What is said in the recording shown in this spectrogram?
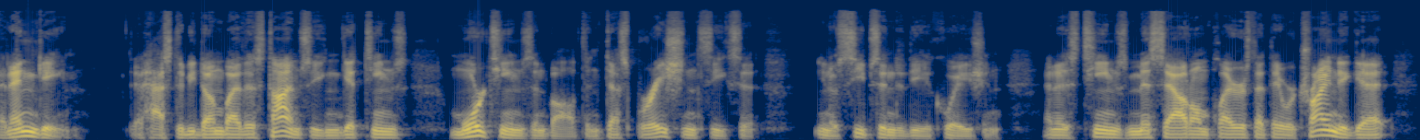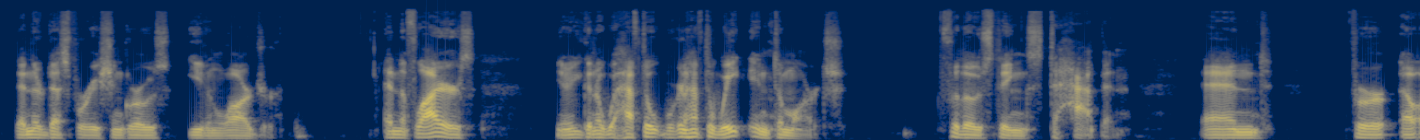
an end game. It has to be done by this time so you can get teams, more teams involved, and desperation seeks it, you know, seeps into the equation. And as teams miss out on players that they were trying to get, then their desperation grows even larger. And the Flyers, you know, you're gonna have to we're gonna have to wait into March for those things to happen, and for a,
